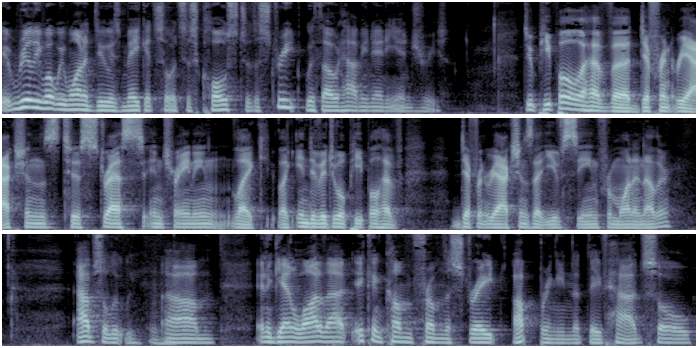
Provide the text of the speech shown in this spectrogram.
it really what we want to do is make it so it's as close to the street without having any injuries. Do people have uh, different reactions to stress in training? Like like individual people have different reactions that you've seen from one another. Absolutely. Mm-hmm. Um, and again, a lot of that it can come from the straight upbringing that they've had. So,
